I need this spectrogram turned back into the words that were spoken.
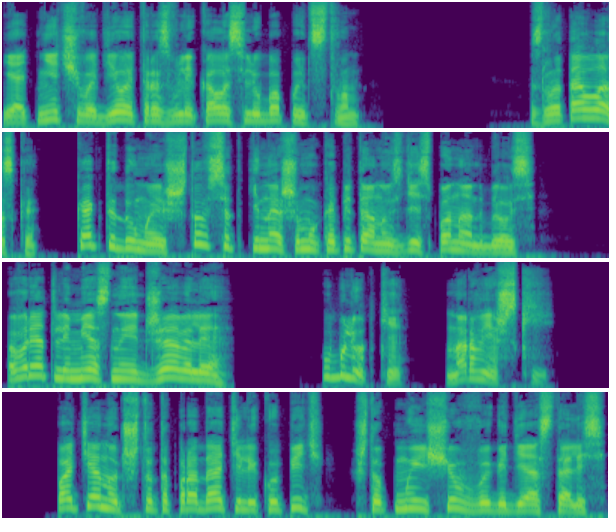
и от нечего делать развлекалась любопытством. «Златовласка, как ты думаешь, что все-таки нашему капитану здесь понадобилось? Вряд ли местные джавели, ублюдки, норвежский, потянут что-то продать или купить, чтоб мы еще в выгоде остались,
